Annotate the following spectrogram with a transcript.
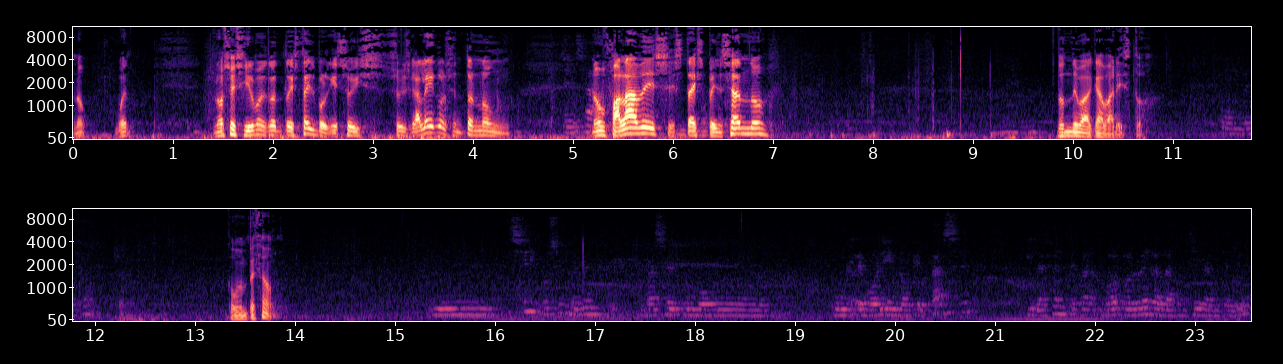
No, bueno. No sé si no me contestáis porque sois, sois galegos, entonces non, non falades, estáis pensando. ¿Dónde va a acabar esto? ¿Cómo empezó? Sí, posiblemente. Va a ser como un, un remolino que pase y la gente va, va volver a la rutina anterior,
